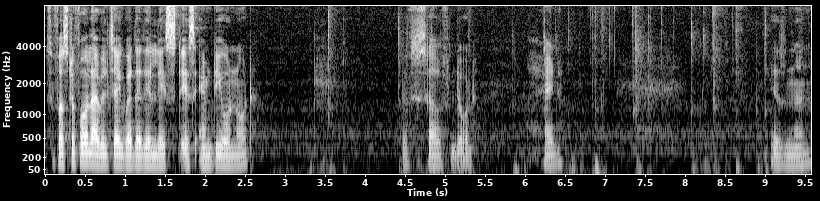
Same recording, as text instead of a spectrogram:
So first of all I will check whether the list is empty or not if self dot head is none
